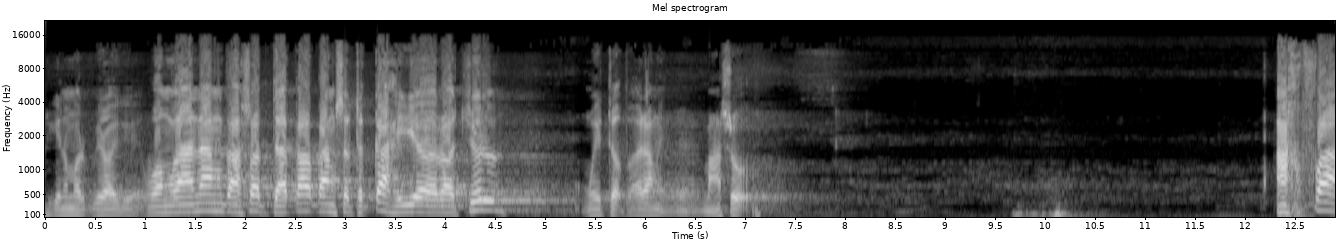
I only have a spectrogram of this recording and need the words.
Iki nomor pira iki? Wong lanang tasaddaqah kang sedekah ya rajul wedok barang masuk. Akhfa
